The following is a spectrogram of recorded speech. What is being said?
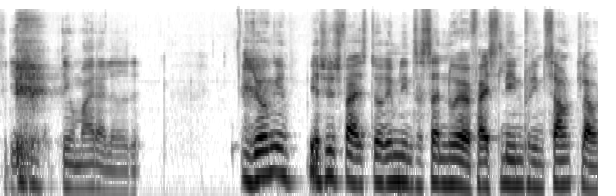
fordi det er jo mig, der har lavet det. Junge, jeg synes faktisk, det var rimelig interessant. Nu er jeg jo faktisk lige inde på din Soundcloud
